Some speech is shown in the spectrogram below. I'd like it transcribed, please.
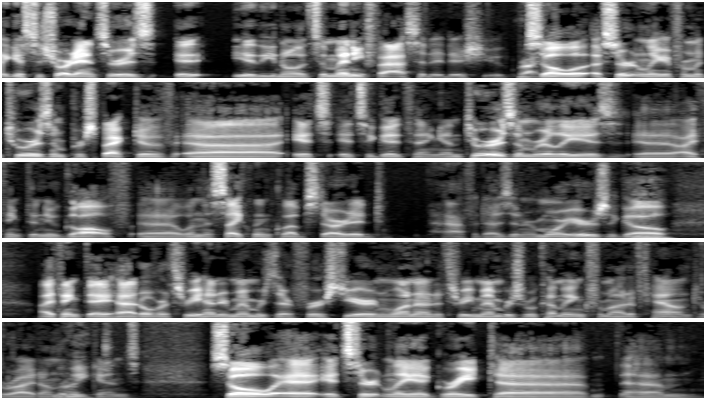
I guess the short answer is, it, you know, it's a many faceted issue. Right. So uh, certainly, from a tourism perspective, uh, it's it's a good thing. And tourism really is, uh, I think, the new golf. Uh, when the cycling club started half a dozen or more years ago. Mm. I think they had over 300 members their first year, and one out of three members were coming from out of town to ride on the right. weekends. So uh, it's certainly a great uh, um,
